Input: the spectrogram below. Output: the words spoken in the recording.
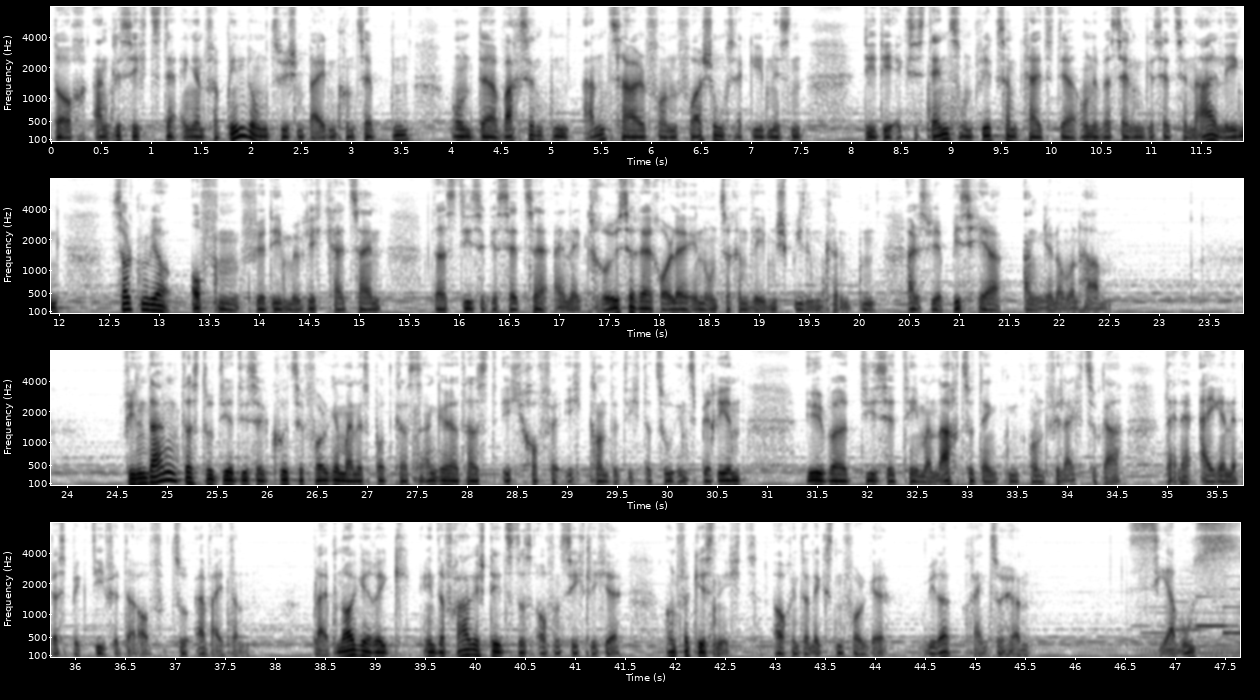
Doch angesichts der engen Verbindung zwischen beiden Konzepten und der wachsenden Anzahl von Forschungsergebnissen, die die Existenz und Wirksamkeit der universellen Gesetze nahelegen, sollten wir offen für die Möglichkeit sein, dass diese Gesetze eine größere Rolle in unserem Leben spielen könnten, als wir bisher angenommen haben. Vielen Dank, dass du dir diese kurze Folge meines Podcasts angehört hast. Ich hoffe, ich konnte dich dazu inspirieren, über diese Themen nachzudenken und vielleicht sogar deine eigene Perspektive darauf zu erweitern. Bleib neugierig, hinterfrage stets das Offensichtliche und vergiss nicht, auch in der nächsten Folge wieder reinzuhören. Servus.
